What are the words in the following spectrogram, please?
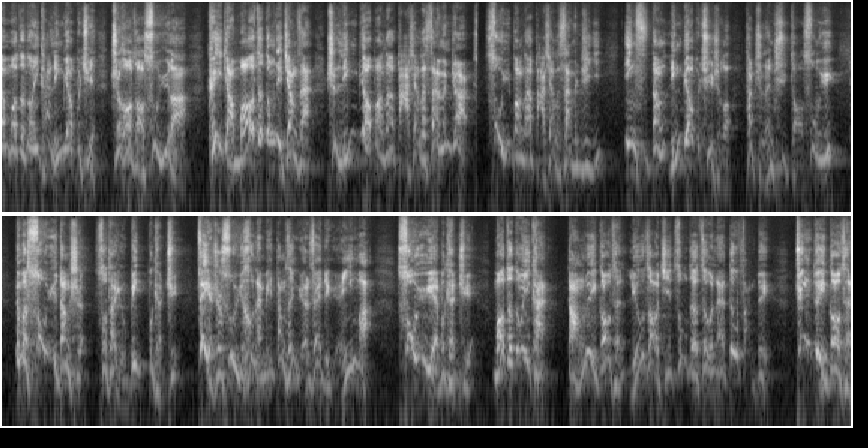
那毛泽东一看林彪不去，只好找粟裕了。可以讲，毛泽东的江山是林彪帮他打下了三分之二，粟裕帮他打下了三分之一。因此，当林彪不去时候，他只能去找粟裕。那么粟裕当时说他有病不肯去，这也是粟裕后来没当成元帅的原因嘛。粟裕也不肯去。毛泽东一看，党内高层刘少奇、朱德、周恩来都反对，军队高层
